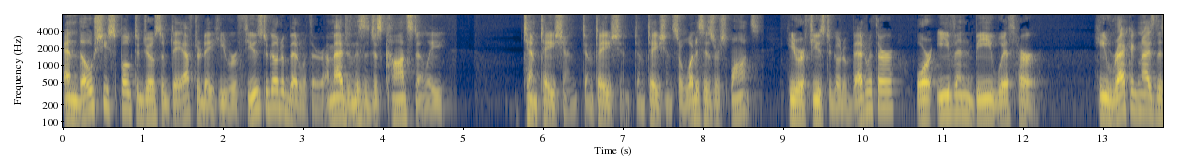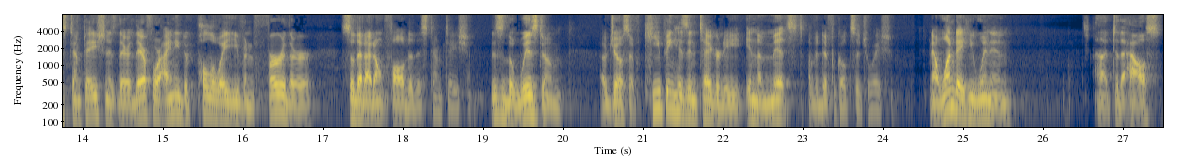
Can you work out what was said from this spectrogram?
And though she spoke to Joseph day after day, he refused to go to bed with her. Imagine this is just constantly temptation, temptation, temptation. So, what is his response? He refused to go to bed with her or even be with her. He recognized this temptation is there. Therefore, I need to pull away even further so that I don't fall to this temptation. This is the wisdom of Joseph, keeping his integrity in the midst of a difficult situation. Now, one day he went in uh, to the house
